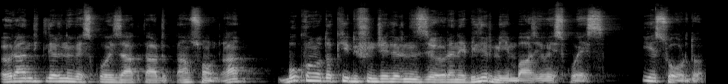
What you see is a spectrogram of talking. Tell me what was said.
öğrendiklerini Vesquez'e aktardıktan sonra bu konudaki düşüncelerinizi öğrenebilir miyim Bazı Vesquez diye sordu.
